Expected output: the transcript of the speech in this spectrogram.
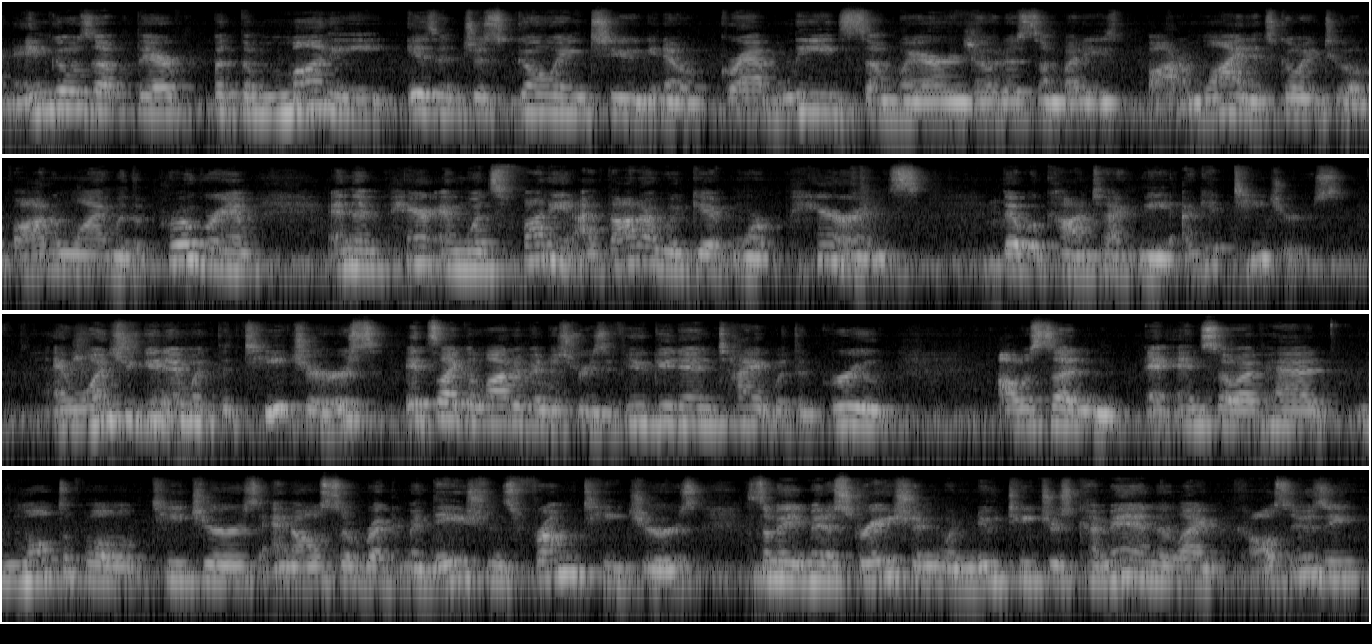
My name goes up there, but the money isn't just going to, you know, grab leads somewhere and go to somebody's bottom line. It's going to a bottom line with a program. And then parent and what's funny, I thought I would get more parents that would contact me. I get teachers. And once you get in with the teachers, it's like a lot of industries. If you get in tight with a group, all of a sudden, and, and so I've had multiple teachers and also recommendations from teachers. Some of the administration, when new teachers come in, they're like, call Susie,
